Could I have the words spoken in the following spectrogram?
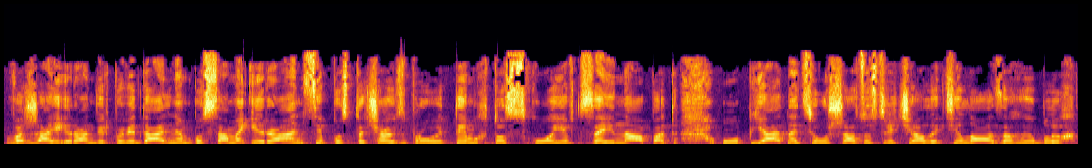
вважає Іран відповідальним, бо саме іранці постачають зброю тим, хто скоїв цей напад. У п'ятницю у США зустрічали тіла загиблих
